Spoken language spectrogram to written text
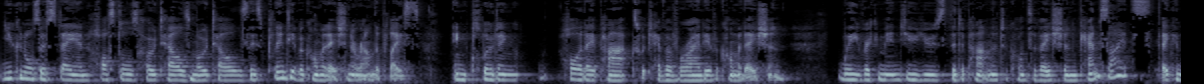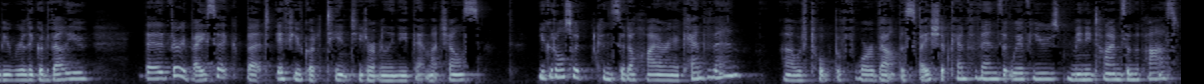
You can also stay in hostels, hotels, motels. There's plenty of accommodation around the place, including holiday parks, which have a variety of accommodation. We recommend you use the Department of Conservation campsites. They can be really good value. They're very basic, but if you've got a tent, you don't really need that much else. You could also consider hiring a camper van. Uh, we've talked before about the spaceship camper vans that we've used many times in the past.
